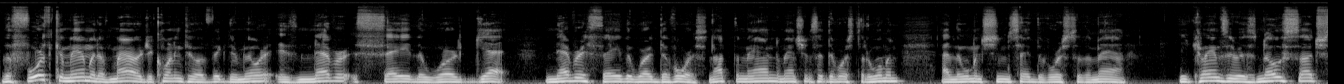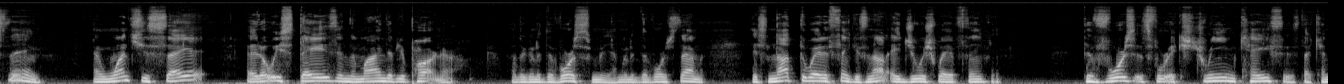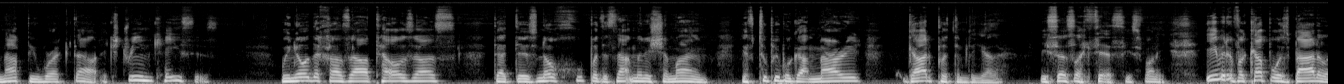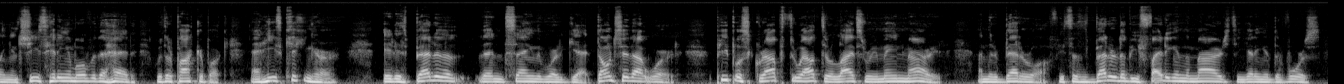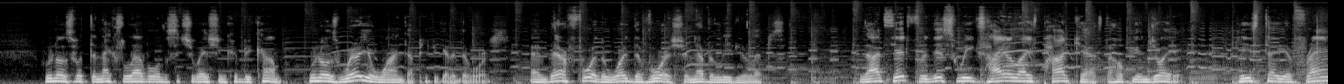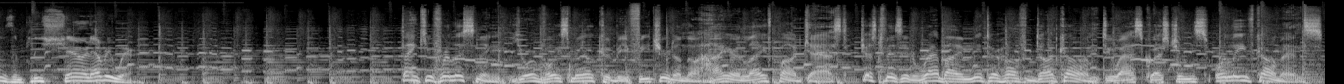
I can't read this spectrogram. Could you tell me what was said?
The fourth commandment of marriage, according to Avigdor Miller, is never say the word get. Never say the word divorce. Not the man. The man shouldn't say divorce to the woman, and the woman shouldn't say divorce to the man. He claims there is no such thing. And once you say it, it always stays in the mind of your partner. They're going to divorce me. I'm going to divorce them. It's not the way to think. It's not a Jewish way of thinking. Divorce is for extreme cases that cannot be worked out. Extreme cases. We know the Chazal tells us that there's no chuppah that's not min. If two people got married, God put them together. He says like this, he's funny. Even if a couple is battling and she's hitting him over the head with her pocketbook and he's kicking her, it is better than saying the word get. Don't say that word. People scrap throughout their lives and remain married, and they're better off. He says it's better to be fighting in the marriage than getting a divorce Who knows what the next level of the situation could become? Who knows where you'll wind up if you get a divorce? And therefore, the word divorce should never leave your lips. That's it for this week's Higher Life podcast. I hope you enjoyed it. Please tell your friends and please share it everywhere. Thank you for listening. Your voicemail could be featured on the Higher Life podcast. Just visit rabbimitterhoff.com to ask questions or leave comments.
